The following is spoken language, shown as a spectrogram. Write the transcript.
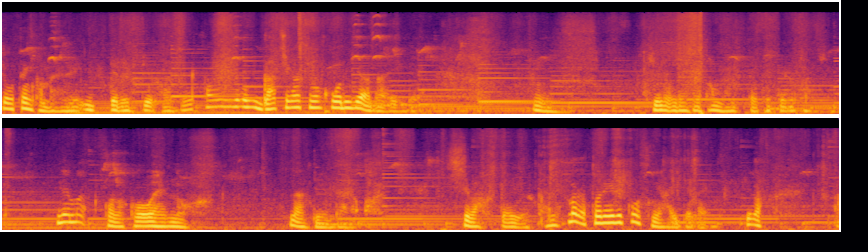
氷点下まで行ってるっていう感じで、完全にガチガチの氷ではないんで、うん。昨日でさ、たまに溶けてる感じ。で、まあ、この公園の、なんて言うんだろう、芝生というかね、まだトレイルコースに入ってないんですけど、あ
